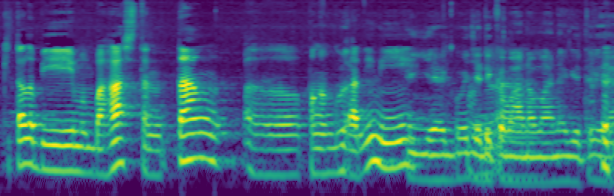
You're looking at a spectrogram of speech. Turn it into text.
kita lebih membahas tentang eh, pengangguran ini Iya, gue jadi ke mana-mana gitu ya.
